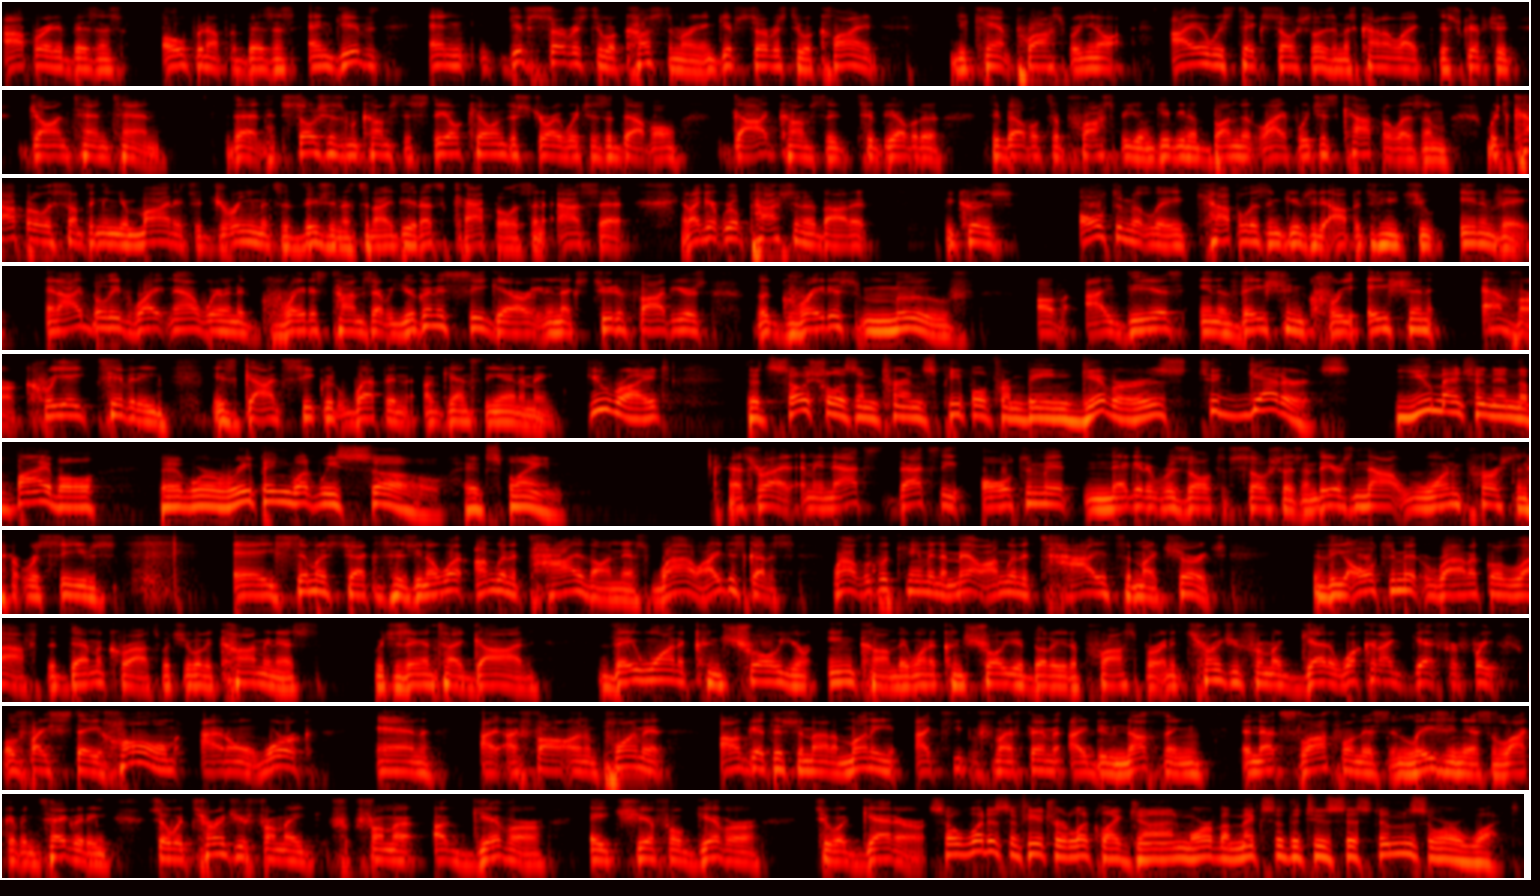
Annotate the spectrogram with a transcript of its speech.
operate a business, open up a business, and give and give service to a customer and give service to a client you can't prosper. You know, I always take socialism as kind of like the scripture John 10 10 that socialism comes to steal, kill, and destroy, which is the devil. God comes to, to be able to to be able to prosper you and give you an abundant life, which is capitalism. Which capital is something in your mind. It's a dream. It's a vision. It's an idea. That's capital. It's an asset. And I get real passionate about it because ultimately capitalism gives you the opportunity to innovate. And I believe right now we're in the greatest times ever. You're going to see, Gary, in the next two to five years, the greatest move of ideas, innovation, creation ever. Creativity is God's secret weapon against the enemy. You write that socialism turns people from being givers to getters. You mention in the Bible that we're reaping what we sow. Explain. That's right. I mean, that's that's the ultimate negative result of socialism. There's not one person that receives a stimulus check and says, "You know what? I'm going to tithe on this." Wow, I just got to. Wow, look what came in the mail. I'm going to tithe to my church. The ultimate radical left, the Democrats, which are really communists, which is anti-God, they want to control your income. They want to control your ability to prosper, and it turns you from a getter. What can I get for free? Well, if I stay home, I don't work, and I, I file unemployment. I'll get this amount of money. I keep it for my family. I do nothing, and that's slothfulness and laziness and lack of integrity. So it turns you from a from a, a giver, a cheerful giver, to a getter. So what does the future look like, John? More of a mix of the two systems, or what?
